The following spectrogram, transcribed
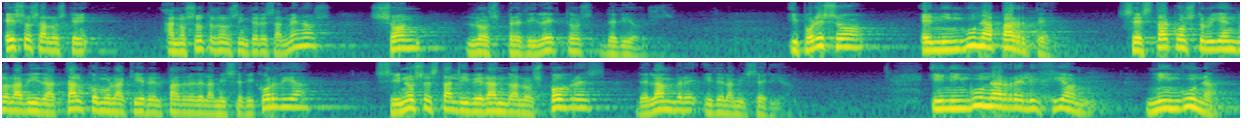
Esos a los que a nosotros nos interesan menos son los predilectos de Dios. Y por eso en ninguna parte se está construyendo la vida tal como la quiere el Padre de la Misericordia si no se está liberando a los pobres del hambre y de la miseria. Y ninguna religión, ninguna,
